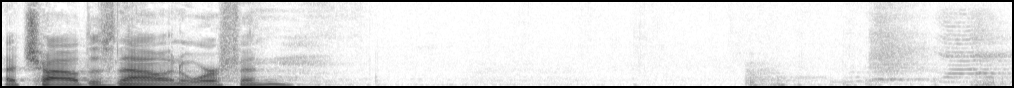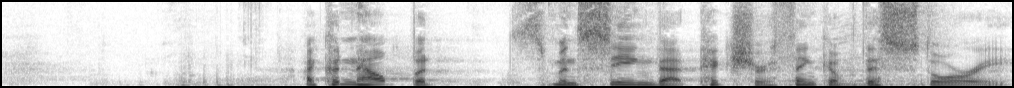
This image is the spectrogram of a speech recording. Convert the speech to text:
That child is now an orphan. I couldn't help but, when seeing that picture, think of this story.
